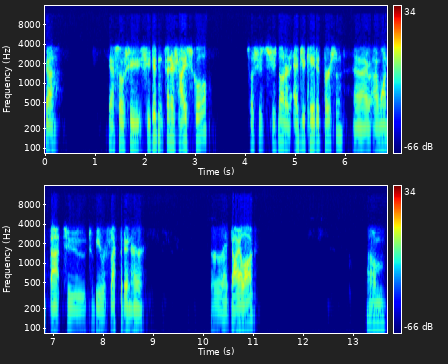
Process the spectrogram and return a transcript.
yeah, yeah. So she she didn't finish high school, so she's she's not an educated person, and I, I want that to to be reflected in her her uh, dialogue. Um,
